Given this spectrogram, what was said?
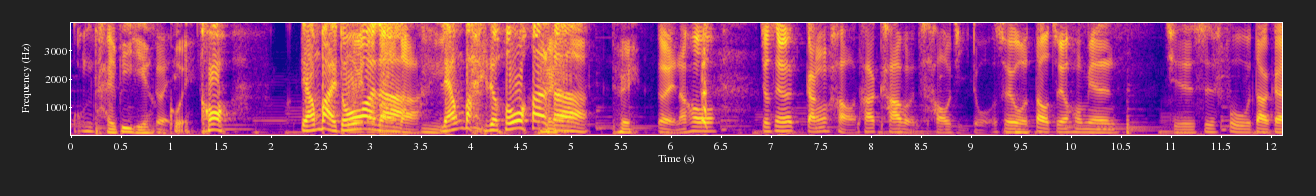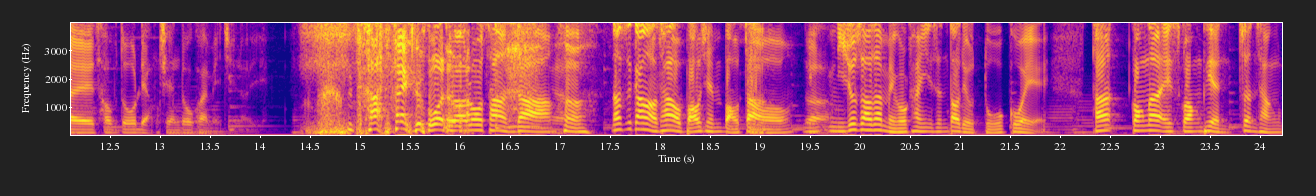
光台币也很对贵。嚯，两百多万啊两百多万啊！对，对，然后就是因为刚好它 cover 超级多，所以我到最后面其实是付大概差不多两千多块美金而已。差太多对啊，了吧。落差很大啊。哼那是刚好他有保险保到哦，嗯对啊你你就知道在美国看医生到底有多贵诶。他光那 X 光片正常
